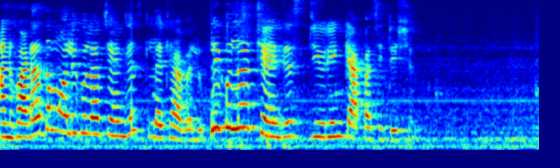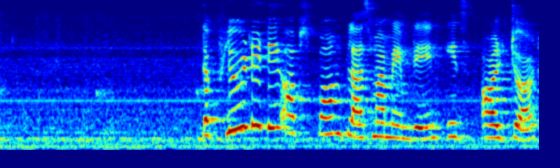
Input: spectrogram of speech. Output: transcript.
And what are the molecular changes? Let's have a look. Molecular changes during capacitation. The fluidity of sperm plasma membrane is altered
